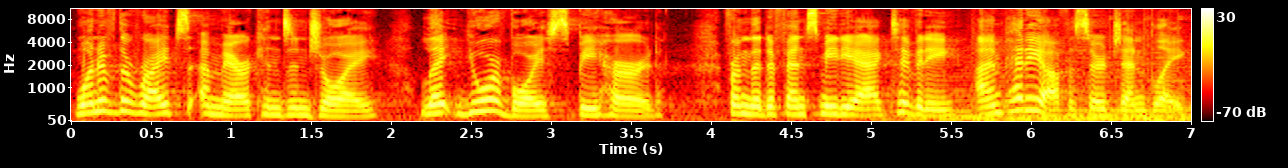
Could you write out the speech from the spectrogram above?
one of the rights Americans enjoy. Let your voice be heard. From the Defense Media Activity, I'm Petty Officer Jen Blake.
